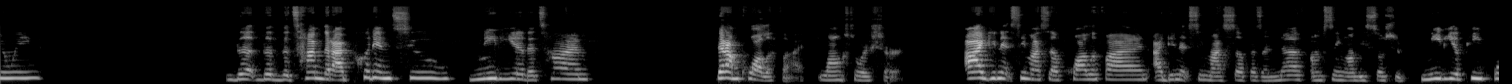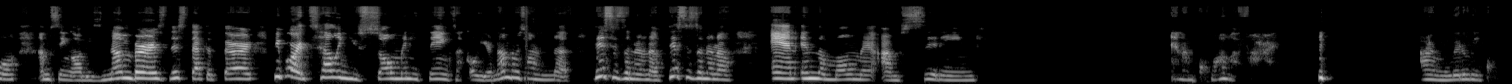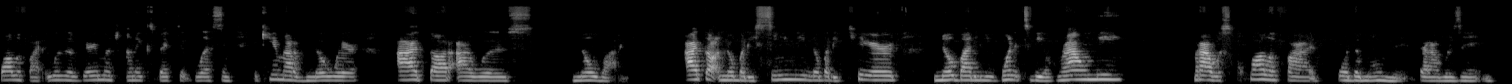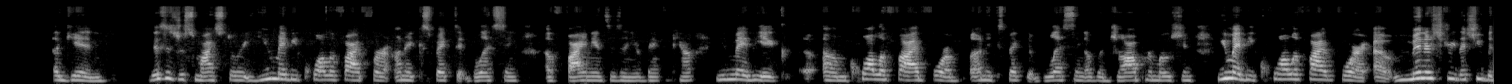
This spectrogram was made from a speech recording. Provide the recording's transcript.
doing, the the the time that I put into media, the time that I'm qualified. Long story short, I didn't see myself qualified. I didn't see myself as enough. I'm seeing all these social media people. I'm seeing all these numbers, this, that, the third. People are telling you so many things like, oh, your numbers aren't enough. This isn't enough. This isn't enough. And in the moment, I'm sitting and I'm qualified. I'm literally qualified. It was a very much unexpected blessing. It came out of nowhere. I thought I was nobody. I thought nobody seen me, nobody cared, nobody wanted to be around me, but I was qualified for the moment that I was in. Again, this is just my story. You may be qualified for an unexpected blessing of finances in your bank account. You may be um, qualified for an unexpected blessing of a job promotion. You may be qualified for a ministry that you've been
